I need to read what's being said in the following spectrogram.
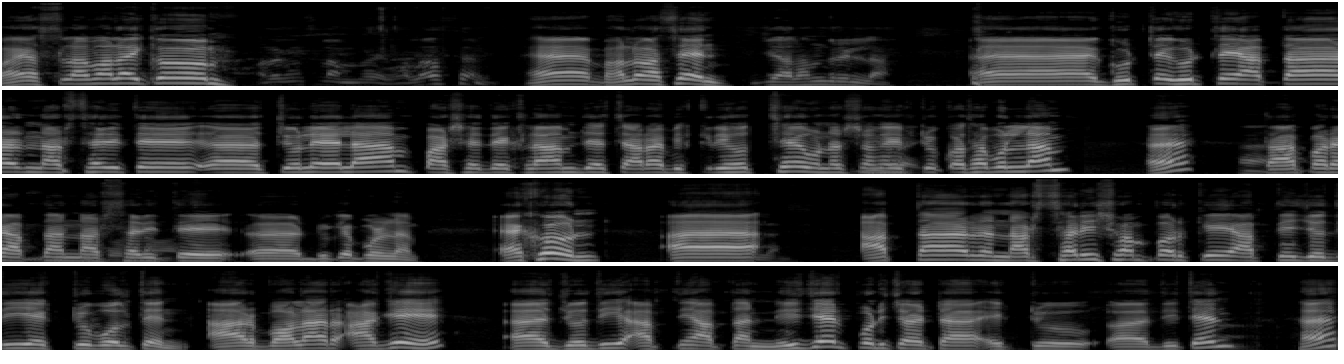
ভাই আসসালামু আলাইকুম। হ্যাঁ ভালো আছেন? জি আলহামদুলিল্লাহ। ঘুরতে ঘুরতে আপনার নার্সারিতে চলে এলাম। পাশে দেখলাম যে চারা বিক্রি হচ্ছে ওনার সঙ্গে একটু কথা বললাম হ্যাঁ? হ্যাঁ, তারপরে আপনার নার্সারিতে ঢুকে পড়লাম। এখন আহ, আপনার নার্সারি সম্পর্কে আপনি যদি একটু বলতেন আর বলার আগে যদি আপনি আপনার নিজের পরিচয়টা একটু দিতেন হ্যাঁ?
